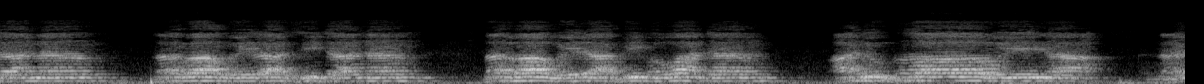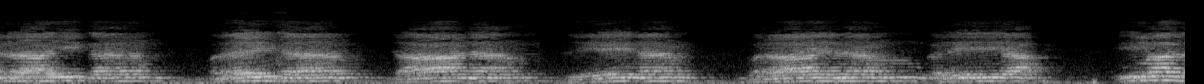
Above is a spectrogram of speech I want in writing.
တာနံသဗ္ဗဝေရဇိတာနံသဗ္ဗဝေရဘိဘဝတံအနုဘောဝေနနန္ဒရာယိကံပရိကံဒါနံလေနံဗရာယနံကလေးယဣမသ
